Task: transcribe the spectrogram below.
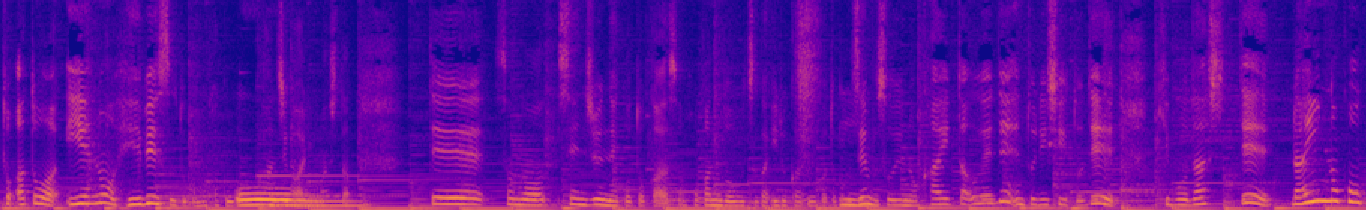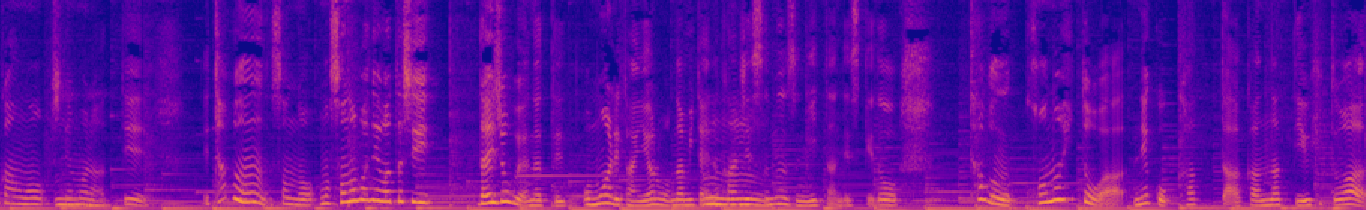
とあとは家の平米数とかも書く感じがありました。でその先住猫とかその他の動物がいるかどうかとかもうん。全部そういうのを書いた上でエントリーシートで希望を出して LINE の交換をしてもらって、で多分そのもうその場で私大丈夫やなって思われたんやろうなみたいな感じでスムーズにいったんですけど、多分この人は猫飼ったらあかんなっていう人は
